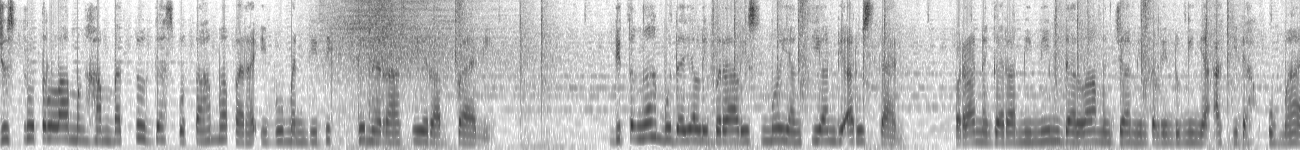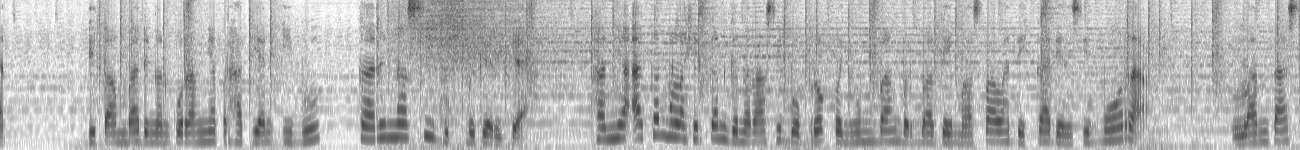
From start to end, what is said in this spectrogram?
justru telah menghambat tugas utama para ibu mendidik generasi Rabbani. Di tengah budaya liberalisme yang kian diaruskan, peran negara minim dalam menjamin terlindunginya akidah umat. Ditambah dengan kurangnya perhatian ibu karena sibuk bekerja hanya akan melahirkan generasi bobrok penyumbang berbagai masalah dekadensi moral. Lantas,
